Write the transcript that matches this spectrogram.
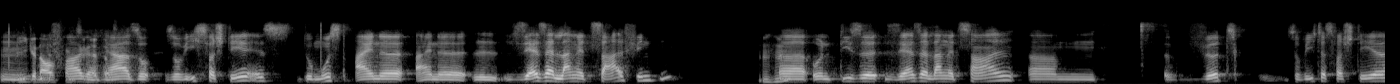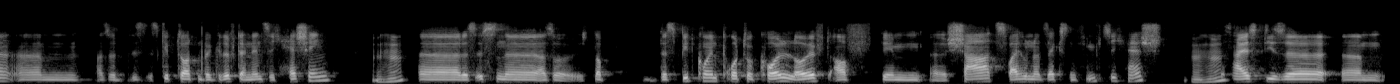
mhm, wie genau Frage. Das? Ja, so, so wie ich es verstehe, ist, du musst eine, eine sehr, sehr lange Zahl finden. Mhm. Äh, und diese sehr, sehr lange Zahl ähm, wird so wie ich das verstehe, ähm, also es, es, gibt dort einen Begriff, der nennt sich Hashing. Mhm. Äh, das ist eine, also ich glaube, das Bitcoin-Protokoll läuft auf dem äh, SHA-256-Hash. Mhm. Das heißt, diese, ähm,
